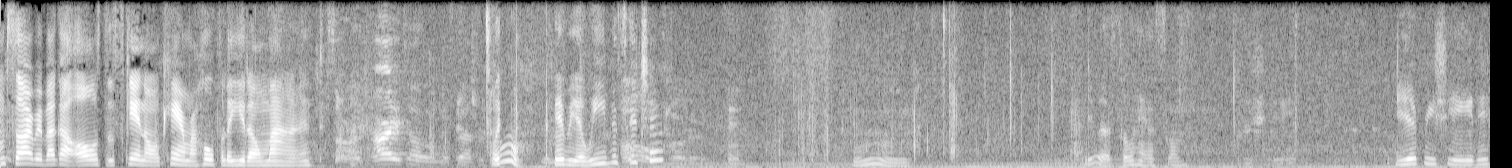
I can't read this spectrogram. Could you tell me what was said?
I'm sorry, babe. I got all the skin on camera. Hopefully you don't mind. Sorry. I already told him what's up. Ooh, baby, a weave is oh, itching? Mmm. You are so handsome. Appreciate it. You appreciate it.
